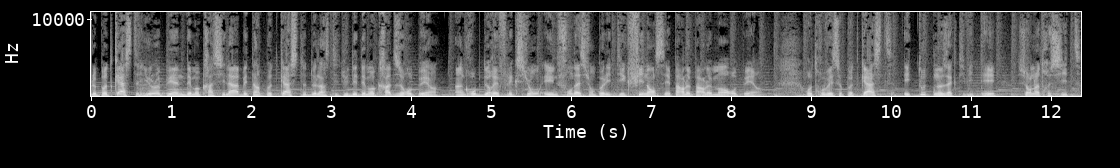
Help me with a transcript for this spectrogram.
Le podcast European Democracy Lab est un podcast de l'Institut des démocrates européens, un groupe de réflexion et une fondation politique financée par le Parlement européen. Retrouvez ce podcast et toutes nos activités sur notre site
